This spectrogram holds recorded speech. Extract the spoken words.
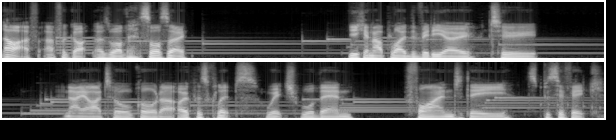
Oh, I, f- I forgot as well. There's also, you can upload the video to an AI tool called uh, Opus Clips, which will then find the specific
